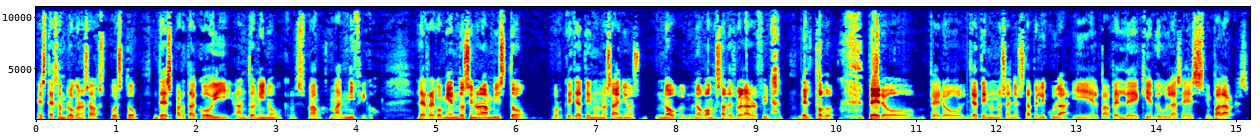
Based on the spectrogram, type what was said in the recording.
este ejemplo que nos has puesto de Espartaco y Antonino, que es vamos, magnífico. Les recomiendo, si no lo han visto, porque ya tiene unos años, no, no vamos a desvelar el final del todo, pero, pero ya tiene unos años esta película y el papel de Kirk Douglas es sin palabras.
